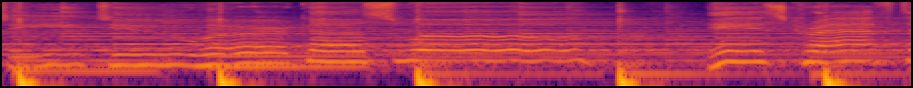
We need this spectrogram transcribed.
Seek to work us woe. His craft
